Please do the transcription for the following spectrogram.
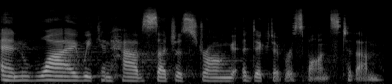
and why we can have such a strong addictive response to them.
